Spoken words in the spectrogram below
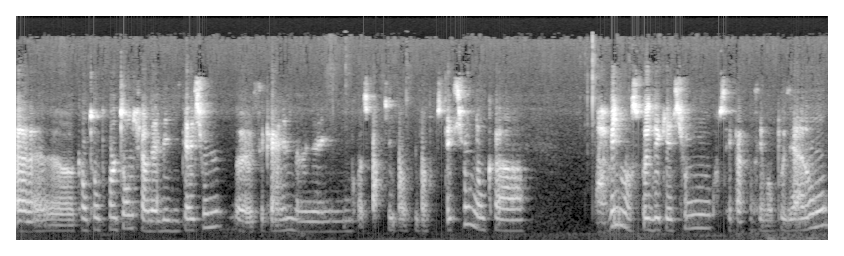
Euh, quand on prend le temps de faire de la méditation, c'est quand même une grosse partie d'introspection. Donc, bah oui, on se pose des questions qu'on ne s'est pas forcément posées avant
